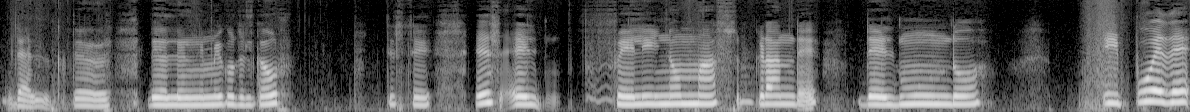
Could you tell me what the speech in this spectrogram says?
del, del enemigo del gaur. Dice, es el felino más grande del mundo y puede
